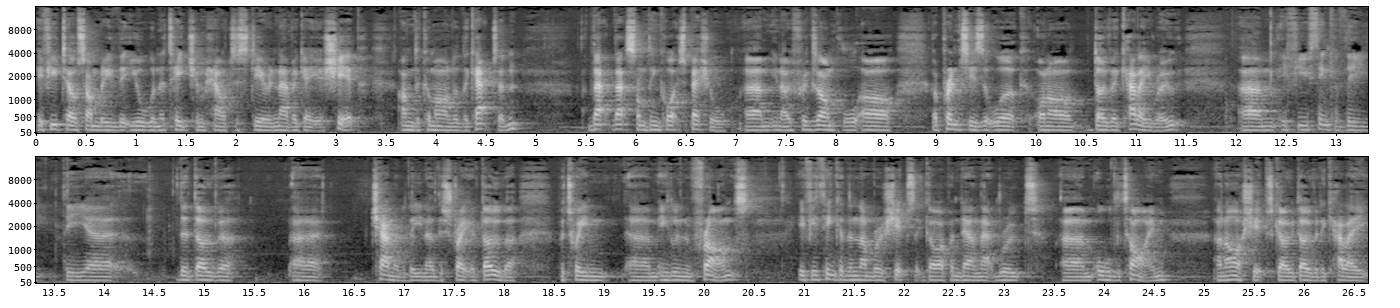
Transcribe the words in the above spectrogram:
if you tell somebody that you're going to teach them how to steer and navigate a ship under command of the captain, that that's something quite special. Um, you know, for example, our apprentices that work on our Dover Calais route. Um, if you think of the the uh, the Dover uh, Channel, the you know the Strait of Dover between um, England and France, if you think of the number of ships that go up and down that route um, all the time, and our ships go Dover to Calais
